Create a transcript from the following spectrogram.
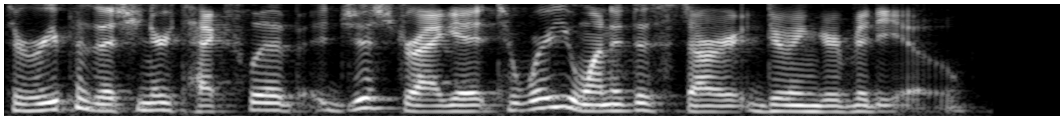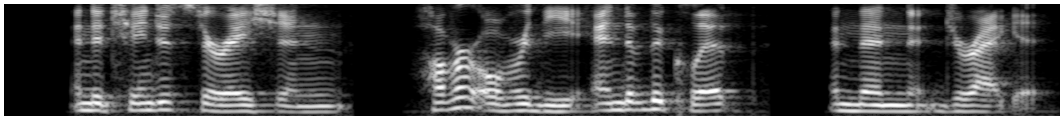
To reposition your text clip, just drag it to where you wanted to start doing your video. And to change its duration, hover over the end of the clip and then drag it.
